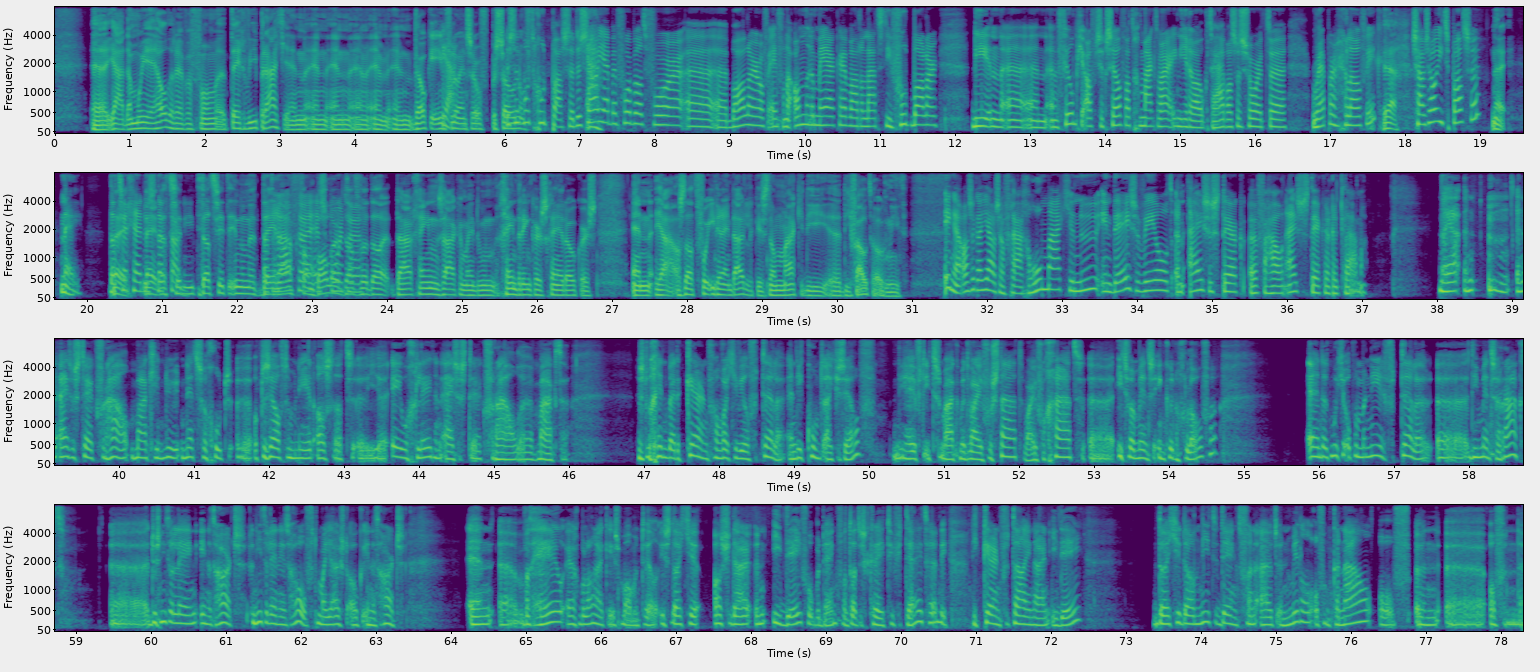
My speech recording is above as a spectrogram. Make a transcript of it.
ja, dan moet je helder hebben van tegen wie praat je en, en, en, en, en, welke influencer of persoon. Dus het of, moet goed passen. Dus zou jij bijvoorbeeld voor Baller of een van de andere merken... we hadden laatst die voetballer die een, een, een filmpje over zichzelf had gemaakt... waarin hij rookte. Hij was een soort rapper, geloof ik. Zou zoiets passen? nee. Nee. Dat Nee, zeg jij dus, nee, dat, kan zit, niet. Dat zit in het Dat DNA van Baller dat we da- daar geen zaken mee doen. Geen drinkers, geen rokers. En ja, als dat voor iedereen duidelijk is, dan maak je die, eh, die fouten ook niet. Inge, als ik aan jou zou vragen... hoe maak je nu in deze wereld een ijzersterk eh, verhaal... een ijzersterke reclame? Nou ja, een, een ijzersterk verhaal maak je nu net zo goed eh, op dezelfde manier als dat je eeuwen geleden een ijzersterk verhaal eh, maakte. Dus het begint bij de kern van wat je wil vertellen. En die komt uit jezelf. Die heeft iets te maken met waar je voor staat, waar je voor gaat. eh, iets waar mensen in kunnen geloven. En dat moet je op een manier vertellen eh, die mensen raakt. Eh, dus niet alleen in het hart, niet alleen in het hoofd, maar juist ook in het hart. En wat heel erg belangrijk is momenteel, is dat je als je daar een idee voor bedenkt, want dat is creativiteit, hè, die, kern vertaal je naar een idee, dat je dan niet denkt vanuit een middel of een kanaal of een, of een,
